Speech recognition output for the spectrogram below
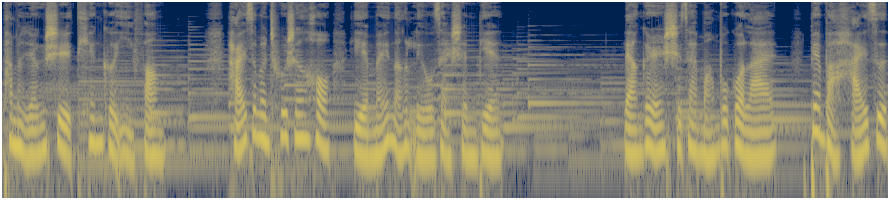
他们仍是天各一方，孩子们出生后也没能留在身边。两个人实在忙不过来。便把孩子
